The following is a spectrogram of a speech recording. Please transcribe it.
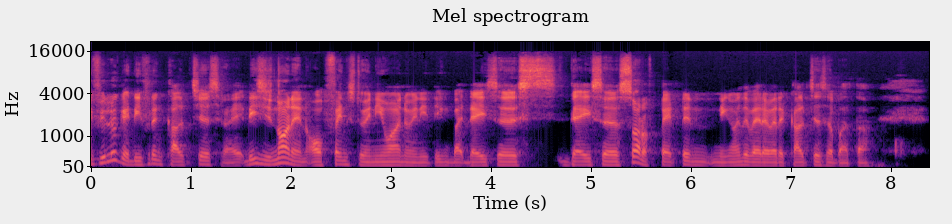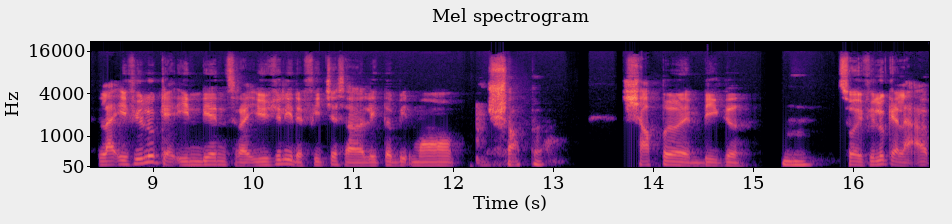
if you look at different cultures right this is not an offense to anyone or anything but there is a s- there is a sort of pattern நீங்க வந்து வேற வேற cultures பார்த்தா like if you look at Indians right usually the features are a little bit more sharper sharper and bigger mm. So if you look at like uh,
